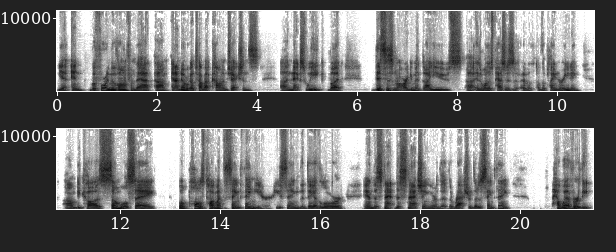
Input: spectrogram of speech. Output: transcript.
Yeah, and before we move on from that, um, and I know we're going to talk about common objections uh, next week, but this is an argument that I use uh, in one of those passages of, of the plain reading, um, because some will say, well, Paul's talking about the same thing here. He's saying the day of the Lord and the, sna- the snatching or the, the rapture, they're the same thing. However, the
